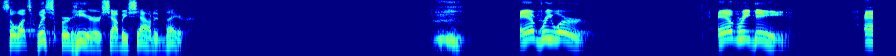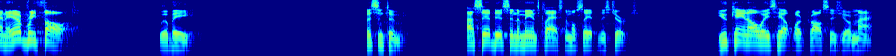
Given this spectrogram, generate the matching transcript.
So what's whispered here shall be shouted there. every word, every deed, and every thought will be. Listen to me. I said this in the men's class, and I'm going to say it to this church. You can't always help what crosses your mind.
